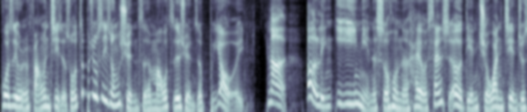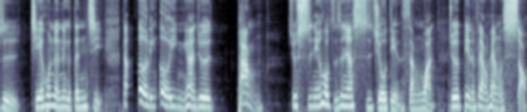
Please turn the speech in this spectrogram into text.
或是有人反问记者说：“这不就是一种选择吗？我只是选择不要而已。”那二零一一年的时候呢，还有三十二点九万件就是结婚的那个登记，但二零二一你看就是砰，就十年后只剩下十九点三万，就是变得非常非常的少。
